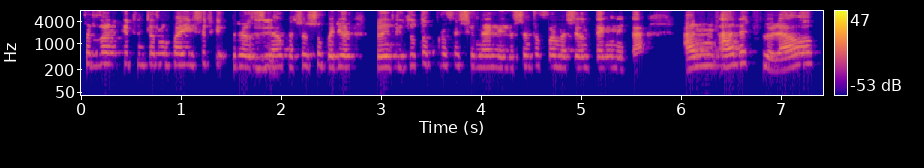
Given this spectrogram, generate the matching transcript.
perdón que te interrumpa ahí, Sergio, pero la educación superior, los institutos profesionales, los centros de formación técnica, ¿han, han explorado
